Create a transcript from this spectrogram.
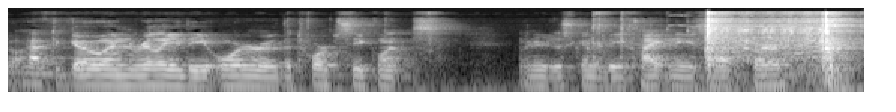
Don't have to go in really the order of the torque sequence when you're just gonna be tightening these up first.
